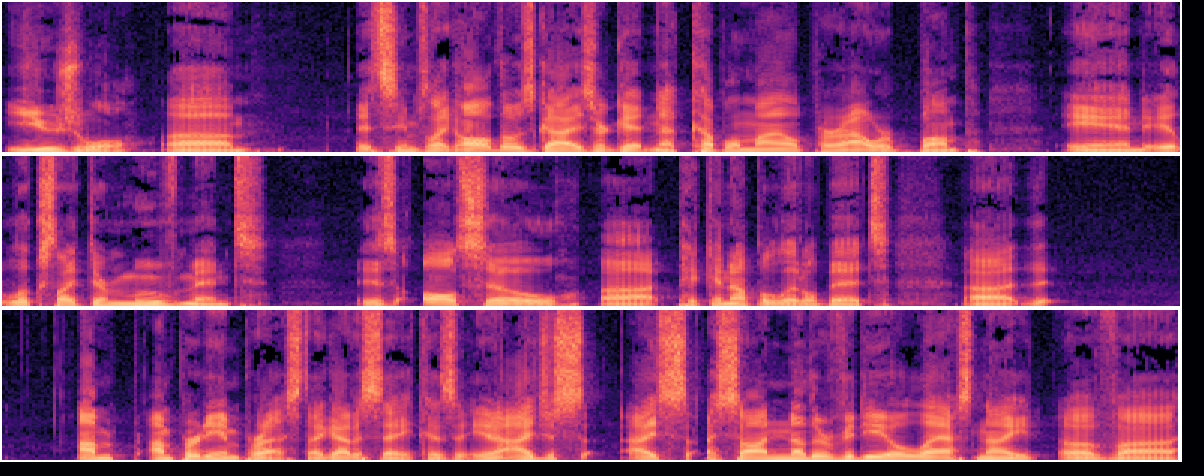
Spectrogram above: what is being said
usual. Um, it seems like all those guys are getting a couple mile per hour bump and it looks like their movement is also uh, picking up a little bit. Uh, the, I'm I'm pretty impressed. I got to say because you know I just I, I saw another video last night of uh,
